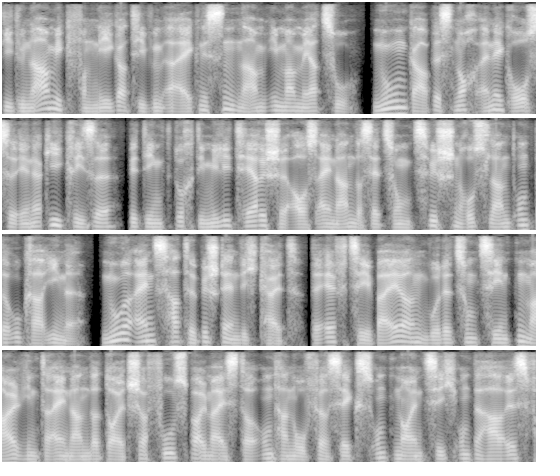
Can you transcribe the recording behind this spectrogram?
Die Dynamik von negativen Ereignissen nahm immer mehr zu. Nun gab es noch eine große Energiekrise, bedingt durch die militärische Auseinandersetzung zwischen Russland und der Ukraine. Nur eins hatte Beständigkeit, der FC Bayern wurde zum zehnten Mal hintereinander deutscher Fußballmeister und Hannover 96 und der HSV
